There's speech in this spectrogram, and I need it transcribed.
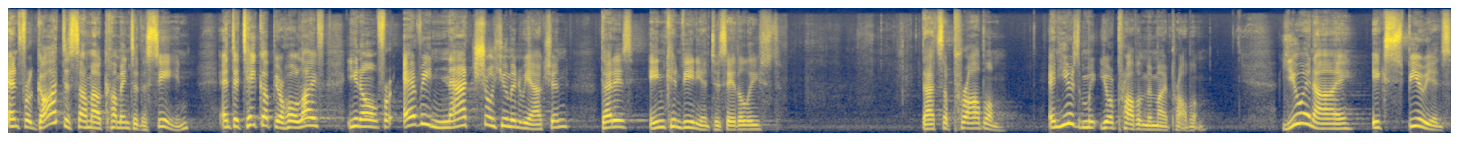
And for God to somehow come into the scene and to take up your whole life, you know, for every natural human reaction, that is inconvenient to say the least. That's a problem. And here's your problem and my problem. You and I experience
